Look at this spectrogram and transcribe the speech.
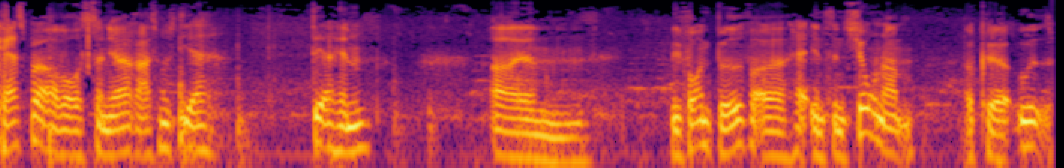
Kasper og vores senior Rasmus, de er derhenne. Og øhm, vi får en bøde for at have intention om at køre ud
